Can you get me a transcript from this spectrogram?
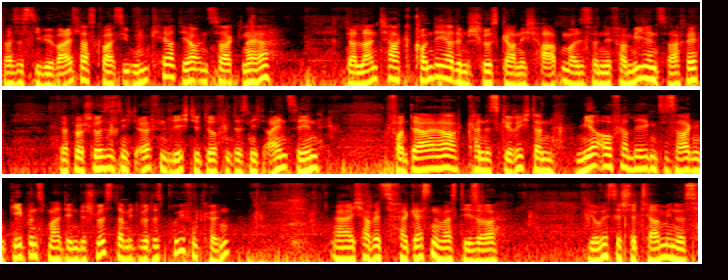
dass es die Beweislast quasi umkehrt ja, und sagt, naja, der Landtag konnte ja den Beschluss gar nicht haben, weil es eine Familiensache. Der Beschluss ist nicht öffentlich, die dürfen das nicht einsehen. Von daher kann das Gericht dann mir auferlegen zu sagen, gib uns mal den Beschluss, damit wir das prüfen können. Äh, ich habe jetzt vergessen, was dieser juristische Terminus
